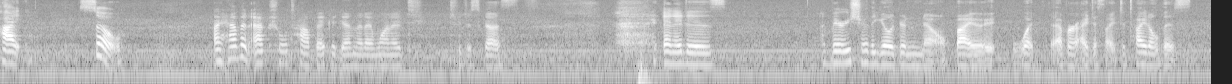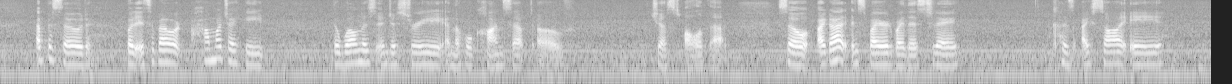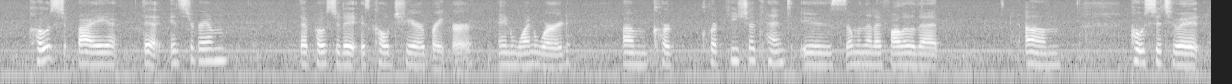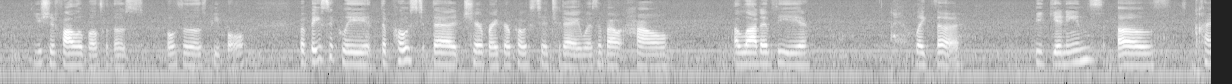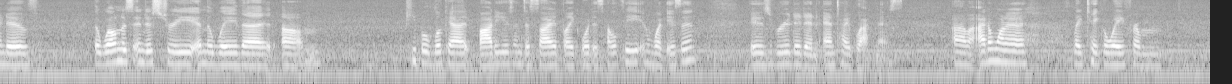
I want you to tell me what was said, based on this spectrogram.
Hi. So, I have an actual topic again that I wanted to discuss. And it is I'm very sure that you're going to know by whatever I decide to title this episode, but it's about how much I hate the wellness industry and the whole concept of just all of that. So, I got inspired by this today because I saw a post by the Instagram that posted it is called Chair Breaker in one word. Um, Clark, Clarkisha Kent is someone that I follow that um, posted to it. You should follow both of those both of those people. But basically, the post that Chairbreaker posted today was about how a lot of the like the beginnings of kind of the wellness industry and the way that um, people look at bodies and decide like what is healthy and what isn't is rooted in anti-blackness. Um, I don't want to like take away from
